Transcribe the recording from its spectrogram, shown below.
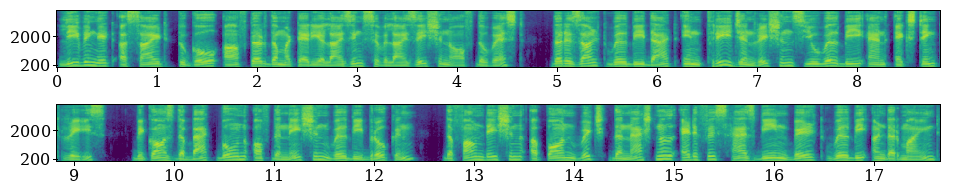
leaving it aside to go after the materializing civilization of the West, the result will be that in three generations you will be an extinct race, because the backbone of the nation will be broken, the foundation upon which the national edifice has been built will be undermined,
